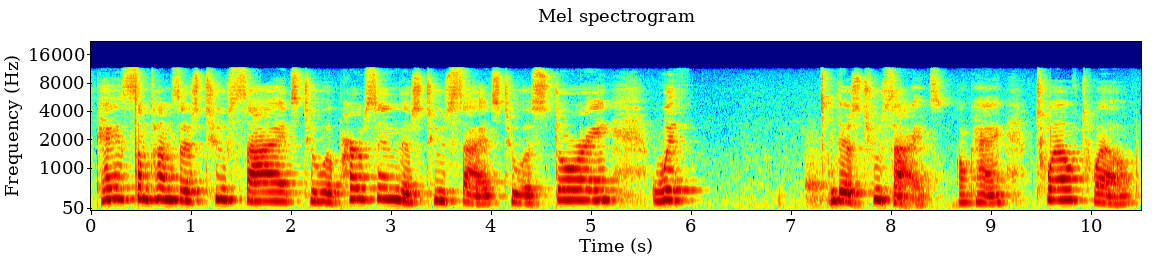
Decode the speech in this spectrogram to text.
Okay, sometimes there's two sides to a person. There's two sides to a story. With There's two sides, okay? 1212.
